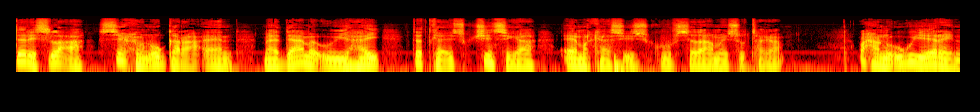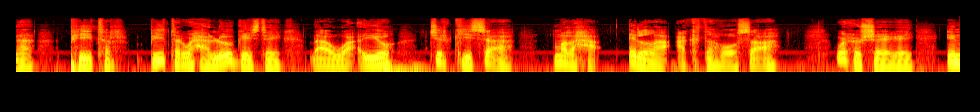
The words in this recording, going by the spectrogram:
deris la ah si xun u garaaceen maadaama uu yahay dadka isku jinsiga ee markaasi isguursada ama isu taga. Waxaannu ugu yeeraynaa peter. Peter waxaa loo geystay dhaawacyo jirkiisa ah madaxa ilaa cagta hoose ah. Wuxuu sheegay in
